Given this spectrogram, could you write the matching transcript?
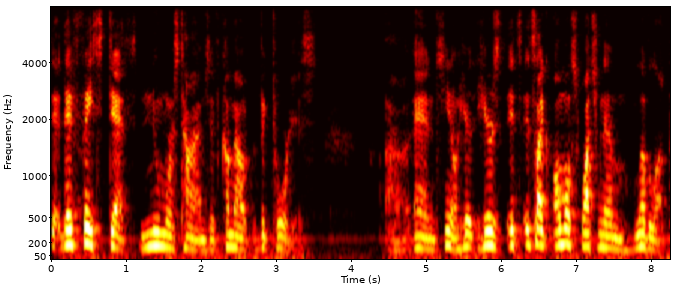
they've faced death numerous times. They've come out victorious. Uh, and you know here here's it's it's like almost watching them level up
